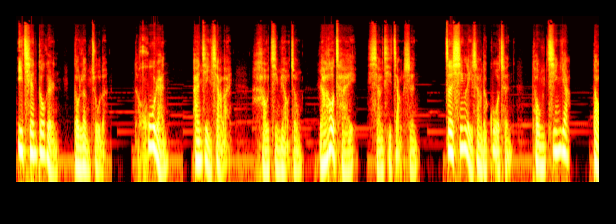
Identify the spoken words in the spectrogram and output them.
一千多个人都愣住了，忽然安静下来好几秒钟，然后才响起掌声。这心理上的过程，从惊讶到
